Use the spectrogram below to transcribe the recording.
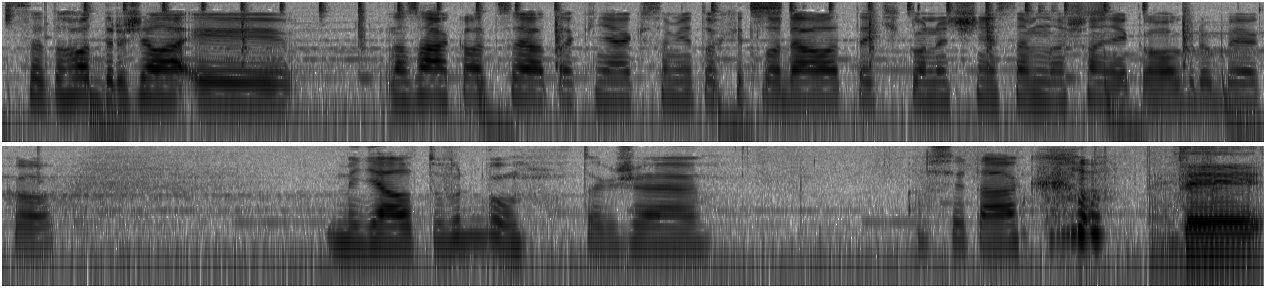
se toho držela i na základce a tak nějak se mě to chytlo dál a teď konečně jsem našla někoho, kdo by jako mi dělal tu hudbu, takže asi tak. Ty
